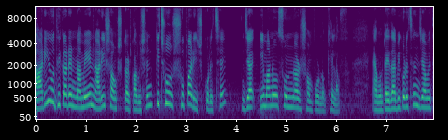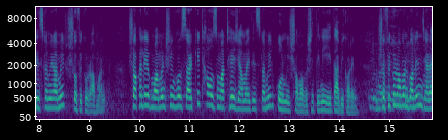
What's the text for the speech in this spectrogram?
নারী অধিকারের নামে নারী সংস্কার কমিশন কিছু সুপারিশ করেছে যা ইমান ও সুন্নার সম্পূর্ণ খেলাফ। এমনটাই দাবি করেছেন জামায়াত ইসলামীর আমির শফিকুর রহমান। সকালে ময়মনসিংহ সার্কিট হাউস মাঠে জামায়াত ইসলামীর কর্মী সমাবেশে তিনি এই দাবি করেন। শফিকুর রহমান বলেন, যারা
